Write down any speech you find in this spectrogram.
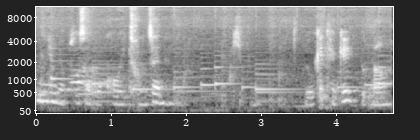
손님이 없어서 뭐 거의 전세는 기분. 여기 되게 예쁘다.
